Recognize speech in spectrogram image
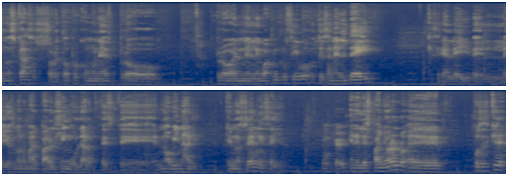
algunos casos, sobre todo por comunidades pro, pro en el lenguaje inclusivo, utilizan el they que sería el, el ellos normal para el singular este, no binario, que no es él ni es ella. Ok. En el español, eh, pues es que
